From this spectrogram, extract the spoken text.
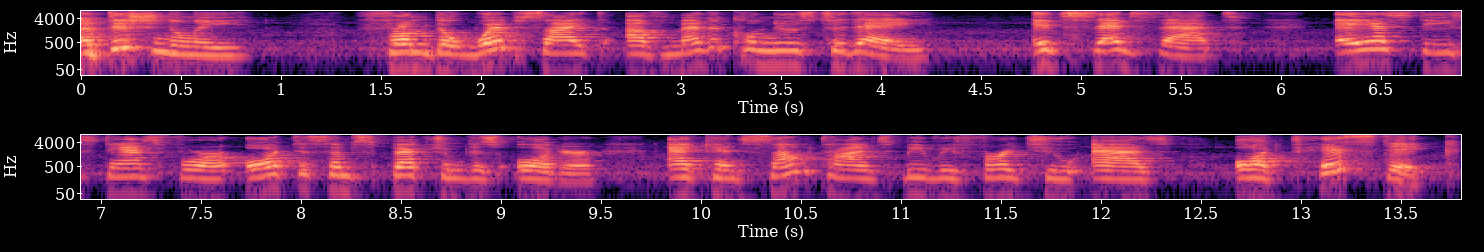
Additionally, from the website of Medical News Today, it says that ASD stands for Autism Spectrum Disorder and can sometimes be referred to as Autistic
